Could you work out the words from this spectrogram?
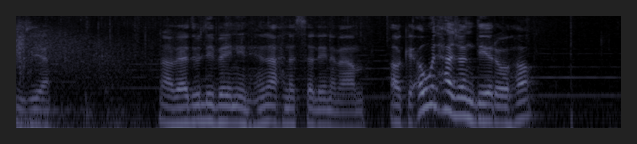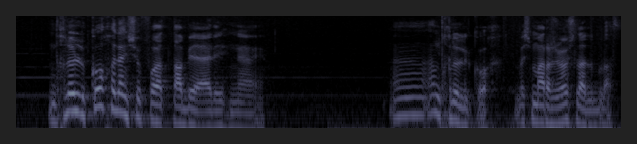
مزيان. هذا هادو اللي باينين هنا حنا سالينا معاهم أوكي أول حاجة نديروها ندخلوا للكوخ ولا نشوفوا الطبيعه اللي هنايا؟ آه ندخلوا للكوخ باش ما نرجعوش لهاد البلاصة.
